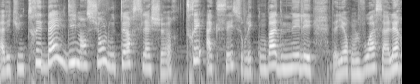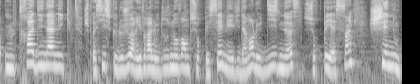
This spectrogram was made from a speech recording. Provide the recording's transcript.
avec une très belle dimension looter-slasher, très axée sur les combats de mêlée. D'ailleurs, on le voit, ça a l'air ultra dynamique. Je précise que le jeu arrivera le 12 novembre sur PC, mais évidemment le 19 sur PS5 chez nous.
